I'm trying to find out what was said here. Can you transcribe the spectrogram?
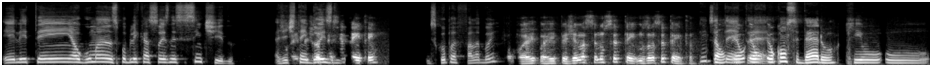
ele tem algumas publicações nesse sentido. A gente tem dois 70, hein? Desculpa, fala, Boi. O RPG nasceu nos, 70, nos anos 70. Então, 70, eu, é. eu, eu, considero que o, o,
